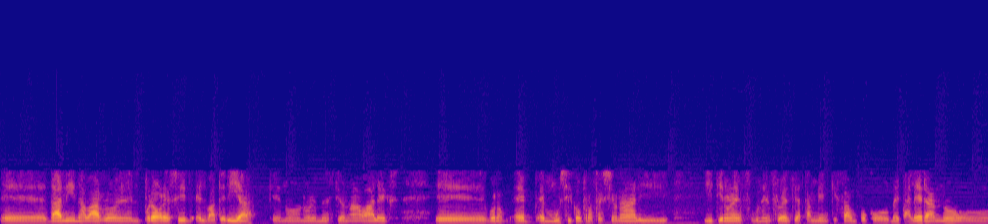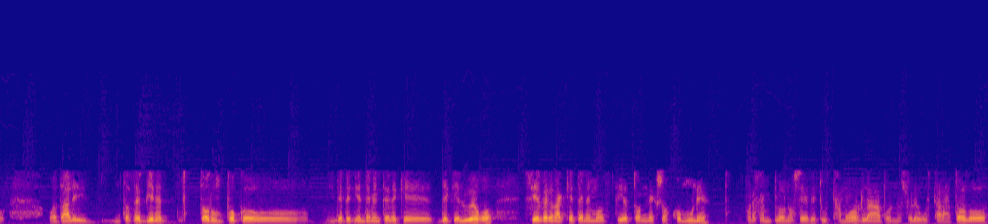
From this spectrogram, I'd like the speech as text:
Eh, Dani Navarro, el progressive, el batería, no, no lo he mencionado, Alex, eh, bueno, es, músico profesional y, tiene una, una influencia también quizá un poco metaleras, ¿no? O, o tal, y entonces viene todo un poco independientemente de que, de que luego, si es verdad que tenemos ciertos nexos comunes, por ejemplo, no sé, Vetusta Morla, pues nos suele gustar a todos,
